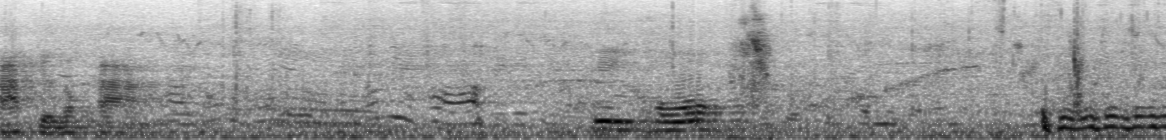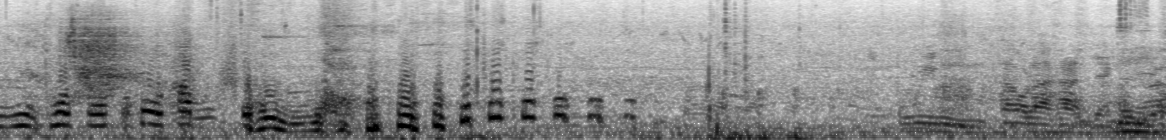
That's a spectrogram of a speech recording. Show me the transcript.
กักอยู่ตรงกลางปีโค้กวิ่งเข้ารหัสอย่างเดียว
